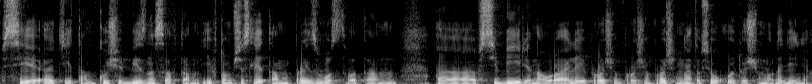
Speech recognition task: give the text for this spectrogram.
все эти там куча бизнесов, там, и в том числе там производство там э, в Сибири, на Урале и прочим, прочим, прочим, на это все уходит очень много денег.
